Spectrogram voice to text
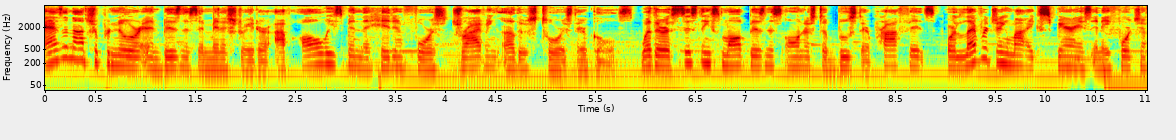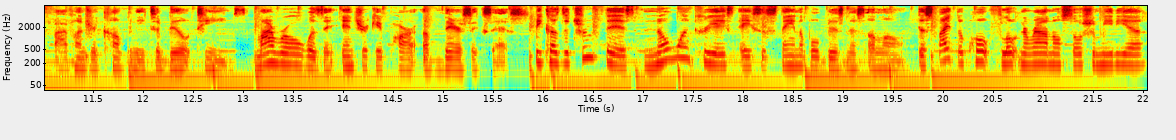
As an entrepreneur and business administrator, I've always been the hidden force driving others towards their goals. Whether assisting small business owners to boost their profits or leveraging my experience in a Fortune 500 company to build teams, my role was an intricate part of their success. Because the truth is, no one creates a sustainable business alone. Despite the quote floating around on social media,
